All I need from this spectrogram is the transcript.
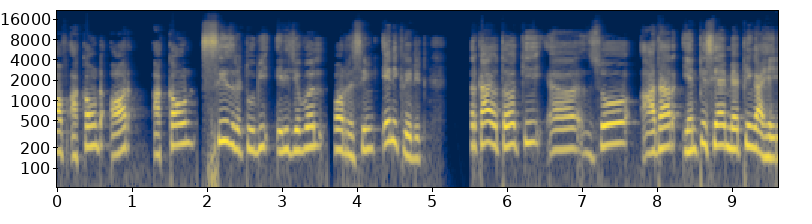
of account or account cease to be eligible for receiving any credit तर काय होतं की जो Aadhaar N P C I mapping आहे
